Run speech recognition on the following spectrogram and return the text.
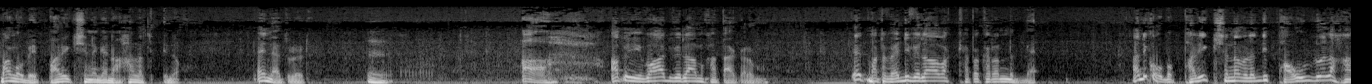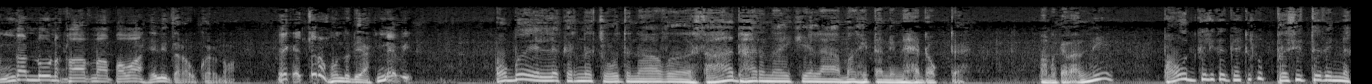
මං ඔබේ පරීක්ෂණ ගැන අහලා තියෙනවා. එන්න ඇතුළට. ආ අපි විවාද වෙලාම කතා කරමු. ඒත් මට වැඩි වෙලාවක් කැප කරන්න බෑ. අනික ඔබ පරීක්ෂණවලදී පවුල් වල හංගන්න ඕන කාරණා පවා හෙළිදරව් කරනවා. ඒක එච්චර හොඳ දෙයක් නෙවෙයි. ඔබ එල්ල කරන චෝදනාව සාධාරණයි කියලා මං හිතන්නේ නැහැ ඩොක්ටර්. මම කරන්නේ පෞද්ගලික ගැටලු ප්‍රසිද්ධ වෙන්න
